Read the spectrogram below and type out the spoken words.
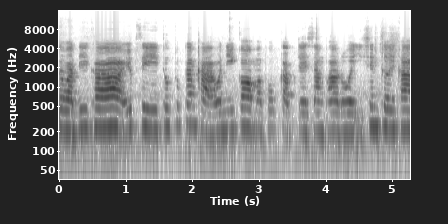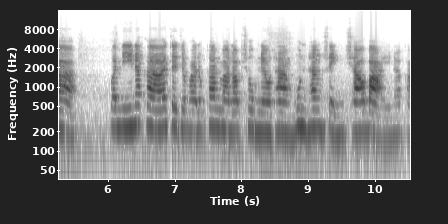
สวัสดีค่ะ FC ทุกทุกๆท่านค่ะ วันนี้ก็มาพบกับใจสังพารวยอีกเช่นเคยค่ะ วันนี้นะคะใจจะพาทุกท่านมารับชมแนวทางหุ้นทั้งเสงเช้าบ่ายนะคะ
